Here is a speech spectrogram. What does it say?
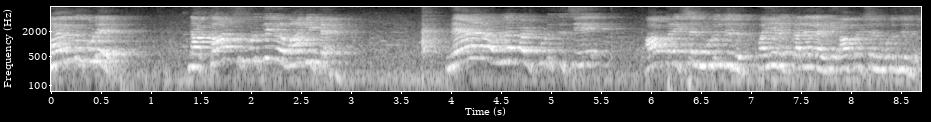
மருந்து கொடு. நான் காசு கொடுத்து இதை வாங்கிட்டேன். நேரா உள்ள கொடுத்துச்சு. ஆபரேஷன் முடிஞ்சது. பையனுக்கு தலையில அடி. ஆபரேஷன் முடிஞ்சது.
